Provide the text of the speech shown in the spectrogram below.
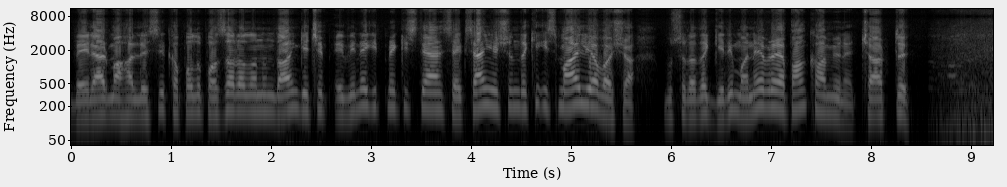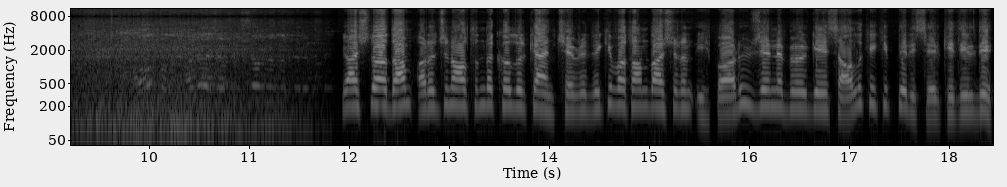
Beyler Mahallesi kapalı pazar alanından geçip evine gitmek isteyen 80 yaşındaki İsmail Yavaş'a bu sırada geri manevra yapan kamyonet çarptı. Yaşlı adam aracın altında kalırken çevredeki vatandaşların ihbarı üzerine bölgeye sağlık ekipleri sevk edildi.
